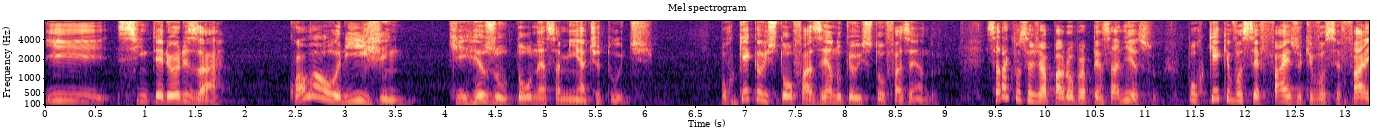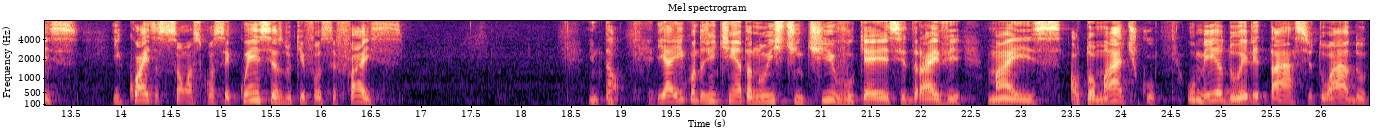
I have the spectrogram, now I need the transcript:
e se interiorizar. Qual a origem que resultou nessa minha atitude? Por que, que eu estou fazendo o que eu estou fazendo? Será que você já parou para pensar nisso? Por que, que você faz o que você faz? E quais são as consequências do que você faz? Então, e aí quando a gente entra no instintivo, que é esse drive mais automático, o medo ele está situado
